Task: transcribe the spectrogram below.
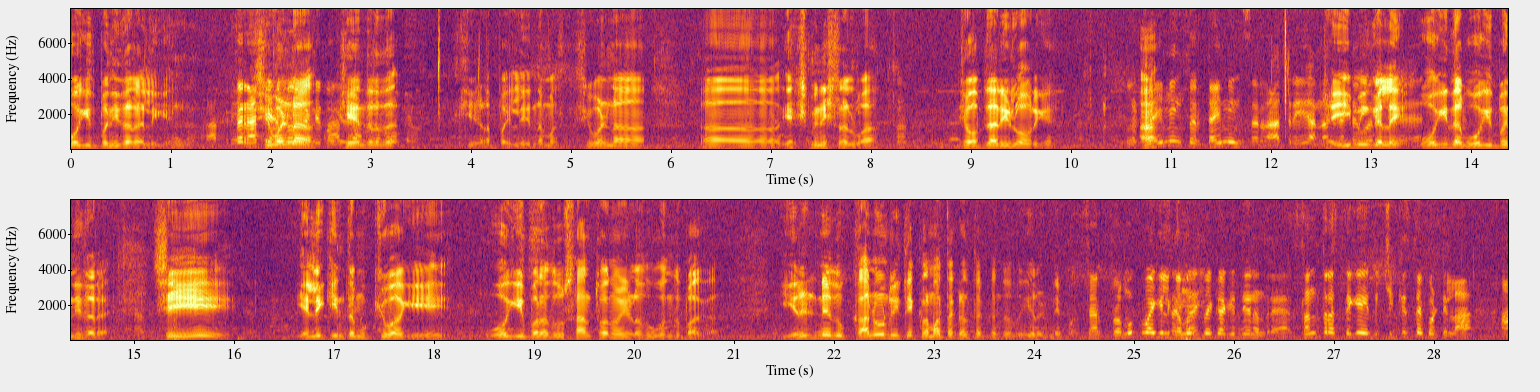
ಹೋಗಿದ್ ಬಂದಿದ್ದಾರೆ ಅಲ್ಲಿಗೆ. ಸರ್ ರಾತ್ರಿ ಶಿವಣ್ಣ ಹನ್ನೊಂದು ಗಂಟೆಗೆ ಹೋಗಿ- ಕೇಂದ್ರದ ಕೇಳಪ್ಪ ಇಲ್ಲಿ ನಮ್ಮ ಶಿವಣ್ಣ ಎಕ್ಸ್ ಮಿನಿಸ್ಟರ್ ಅಲ್ವಾ? ಜವಾಬ್ದಾರಿ ಇಲ್ವಾ ಅವರಿಗೆ? ಟೈಮಿಂಗ್ ಸರ್ ಟೈಮಿಂಗ್ ಸರ್ ರಾತ್ರಿ ಟೈಮಿಂಗ್ ಅಲ್ಲೇ ಹೋಗಿದ ಹೋಗಿ ಬಂದಿದ್ದಾರೆ. ಸಿ ಎಲ್ಲಿಗಿಂತ ಮುಖ್ಯವಾಗಿ ಹೋಗಿ ಬರೋದು ಸಾಂತ್ವನ ಹೇಳೋದು ಒಂದು ಭಾಗ. ಎರಡನೇದು ಕಾನೂನು ರೀತಿಯ ಕ್ರಮ ತಗೊಳ್ತಕ್ಕಂಥದ್ದು ಎರಡನೇ ಪಾಸ್ ಸರ್ ಪ್ರಮುಖವಾಗಿ ಇಲ್ಲಿ ಗಮನಿಸಬೇಕಾಗಿದ್ದೇನೆಂದ್ರೆ ಸಂತ್ರಸ್ತೆಗೆ ಇದು ಚಿಕಿತ್ಸೆ ಕೊಟ್ಟಿಲ್ಲ. ಆ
